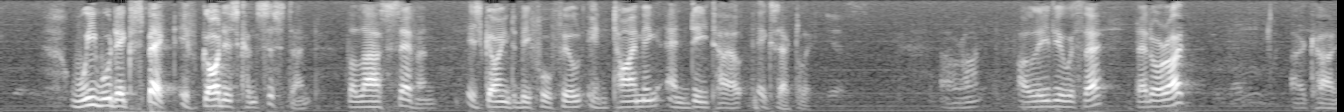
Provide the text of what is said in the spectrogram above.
We would expect, if God is consistent, the last seven is going to be fulfilled in timing and detail exactly. Yes. All right. I'll leave you with that. That all right? Okay.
